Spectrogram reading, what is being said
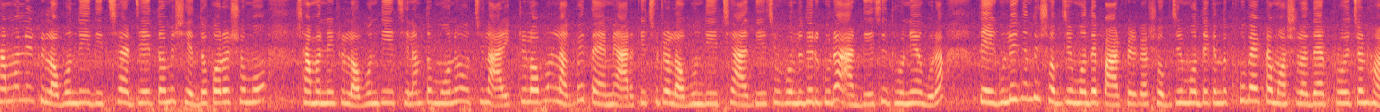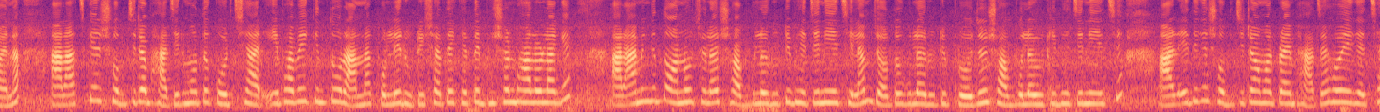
সামান্য একটু লবণ দিয়ে দিচ্ছি। আর যেহেতু আমি সেদ্ধ করার সময় সামান্য একটু লবণ দিয়েছিলাম, তো মনে হচ্ছিল আর একটু লবণ লাগবে। তাই আমি আর কিছুটা লবণ দিয়েছি। আর দিয়েছি হলুদের গুঁড়া। আর দিয়েছি ধনিয়া গুঁড়া। তো এগুলোই কিন্তু সবজির মধ্যে পারফেক্ট আর সবজির মধ্যে কিন্তু খুব একটা মশলা দেওয়ার প্রয়োজন হয় না। আর আজকের সবজিটা ভাজির মতো করছি আর এভাবেই কিন্তু রান্না করলে রুটির সাথে খেতে ভীষণ ভালো লাগে। আর আমি কিন্তু অন্য চুলায় সবগুলো রুটি ভেজে নিয়েছিলাম, যতগুলো রুটি প্রয়োজন সবগুলো রুটি ভেজে নিয়েছি। আর এদিকে সবজিটা আমার প্রায় ভাজা হয়ে গেছে,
